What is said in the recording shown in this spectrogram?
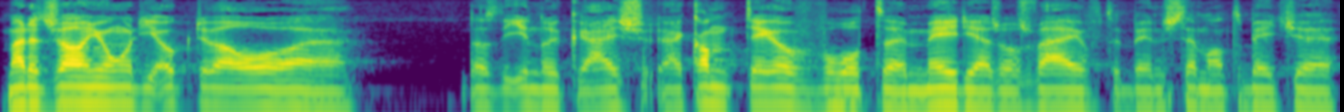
Maar dat is wel een jongen die ook er wel... eh, dat is die indruk. Hij, is, hij kan tegenover bijvoorbeeld eh, media zoals wij of de Ben Stem altijd een beetje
